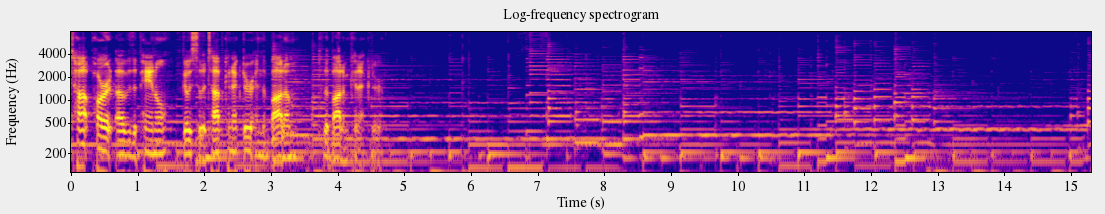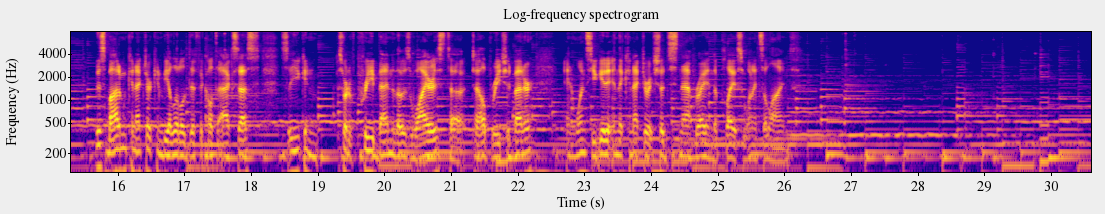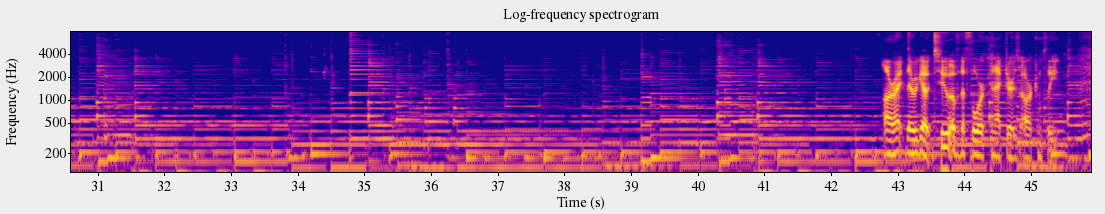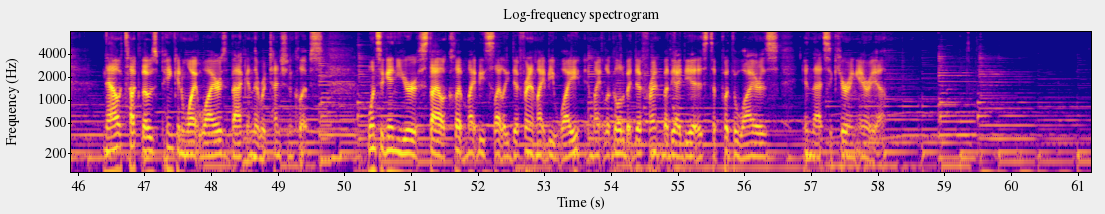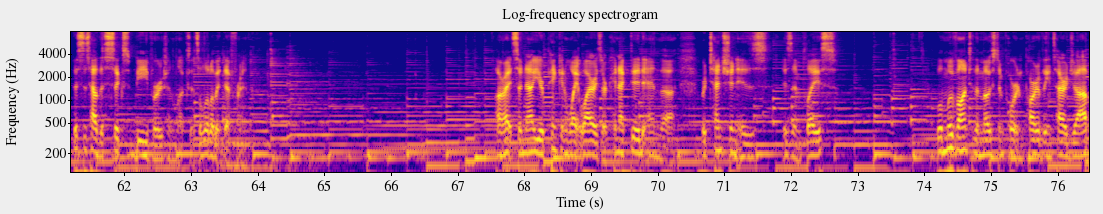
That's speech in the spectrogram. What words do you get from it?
top part of the panel goes to the top connector and the bottom to the bottom connector. This bottom connector can be a little difficult to access, so you can sort of pre-bend those wires to, to help reach it better, and once you get it in the connector it should snap right into place when it's aligned. There we go. Two of the four connectors are complete. Now tuck those pink and white wires back in their retention clips. Once again, your style clip might be slightly different. It might be white, it might look a little bit different, but the idea is to put the wires in that securing area. This is how the 6B version looks. It's a little bit different. Alright, so now your pink and white wires are connected and the retention is, is in place. We'll move on to the most important part of the entire job,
